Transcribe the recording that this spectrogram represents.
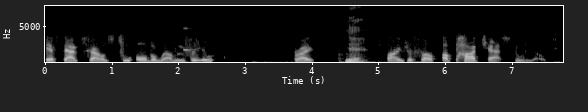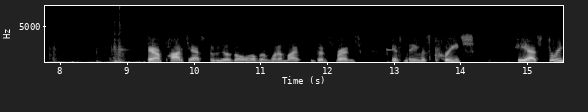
If that sounds too overwhelming for you, right? Yeah. Find yourself a podcast studio. There are podcast studios all over. One of my good friends, his name is Preach. He has three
